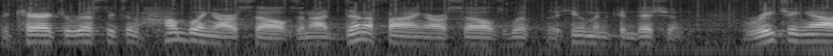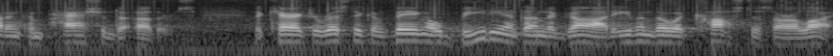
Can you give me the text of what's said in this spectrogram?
The characteristics of humbling ourselves and identifying ourselves with the human condition, reaching out in compassion to others the characteristic of being obedient unto God, even though it cost us our life.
